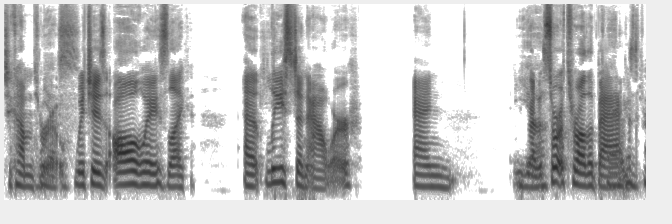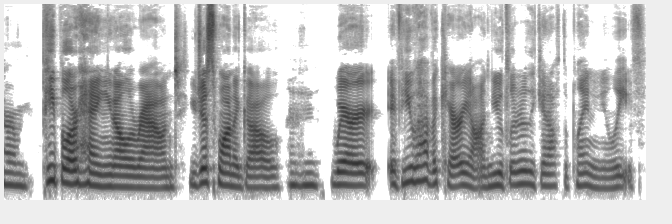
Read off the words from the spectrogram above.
to come through, Yes. which is always like at least an hour. And you got Yeah. to sort through all the bags. People are hanging all around. You just want to go. Mhm. Where if you have a carry on, you literally get off the plane and you leave.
